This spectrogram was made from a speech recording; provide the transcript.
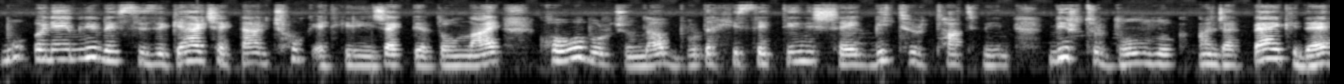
Bu önemli ve sizi gerçekten çok etkileyecek bir dolunay. Kova burcunda burada hissettiğiniz şey bir tür tatmin, bir tür doluluk ancak belki de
